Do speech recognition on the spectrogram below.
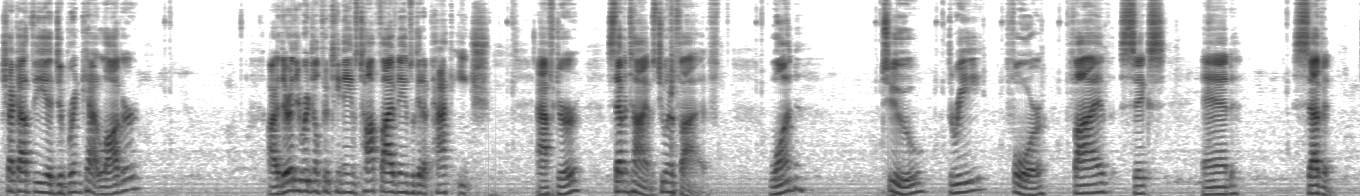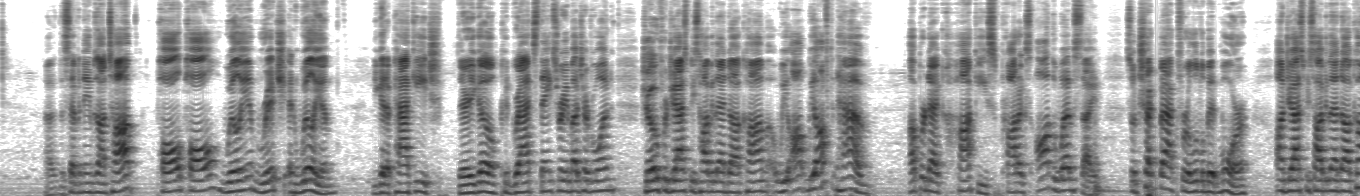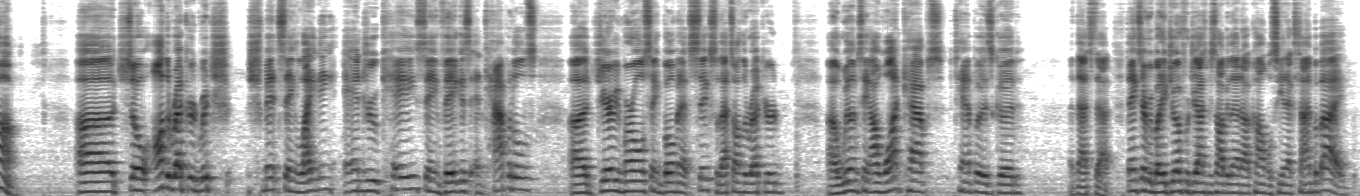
Check out the uh, DeBrincat Lager. All right, there are the original 15 names. Top five names will get a pack each. After seven times, two and a five. One, two, three, four, five, six, and seven. Uh, the seven names on top Paul, Paul, William, Rich, and William. You get a pack each. There you go. Congrats. Thanks very much, everyone. Joe for jaspyshobbyland.com. We, we often have Upper Deck Hockey's products on the website, so check back for a little bit more on jaspyshobbyland.com. Uh, so on the record, Rich Schmidt saying Lightning, Andrew K saying Vegas and Capitals, uh, Jeremy Merle saying Bowman at six, so that's on the record. Uh, William saying I want Caps, Tampa is good, and that's that. Thanks everybody. Joe for jaspyshobbyland.com. We'll see you next time. Bye bye.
